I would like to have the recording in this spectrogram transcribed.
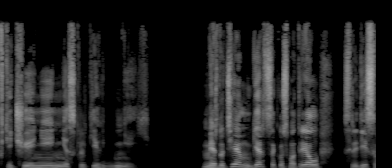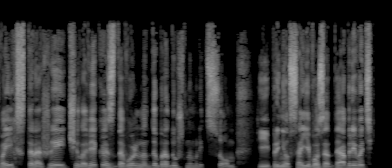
в течение нескольких дней. Между тем герцог усмотрел среди своих сторожей человека с довольно добродушным лицом и принялся его задабривать,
